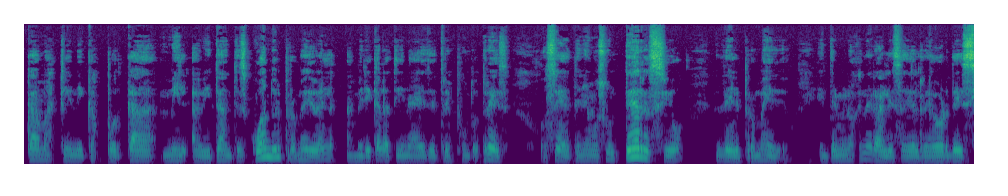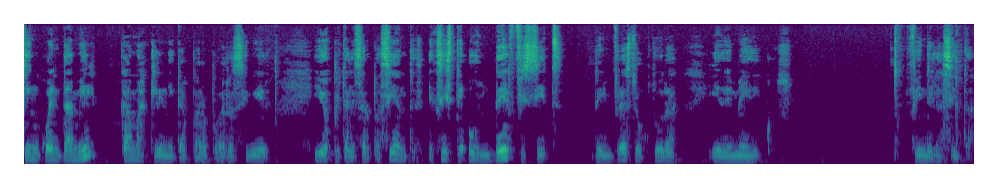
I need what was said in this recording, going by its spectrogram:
camas clínicas por cada mil habitantes, cuando el promedio en América Latina es de 3.3. O sea, tenemos un tercio del promedio. En términos generales, hay alrededor de 50.000 camas clínicas para poder recibir y hospitalizar pacientes. Existe un déficit de infraestructura y de médicos. Fin de la cita.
